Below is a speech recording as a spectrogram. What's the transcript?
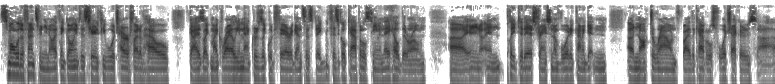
smaller defensemen, you know, I think going into this series, people were terrified of how guys like Mike Reilly and Matt Grzelcyk would fare against this big physical Capitals team, and they held their own uh, and, you know, and played to their strengths and avoided kind of getting uh, knocked around by the Capitals forecheckers. Uh,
